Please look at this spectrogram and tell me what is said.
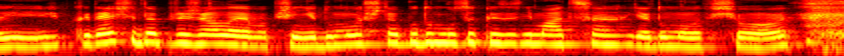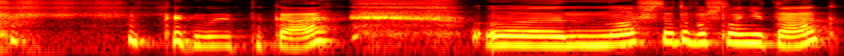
И когда я сюда приезжала, я вообще не думала, что я буду музыкой заниматься. Я думала, все, как бы пока. Э, но что-то пошло не так.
